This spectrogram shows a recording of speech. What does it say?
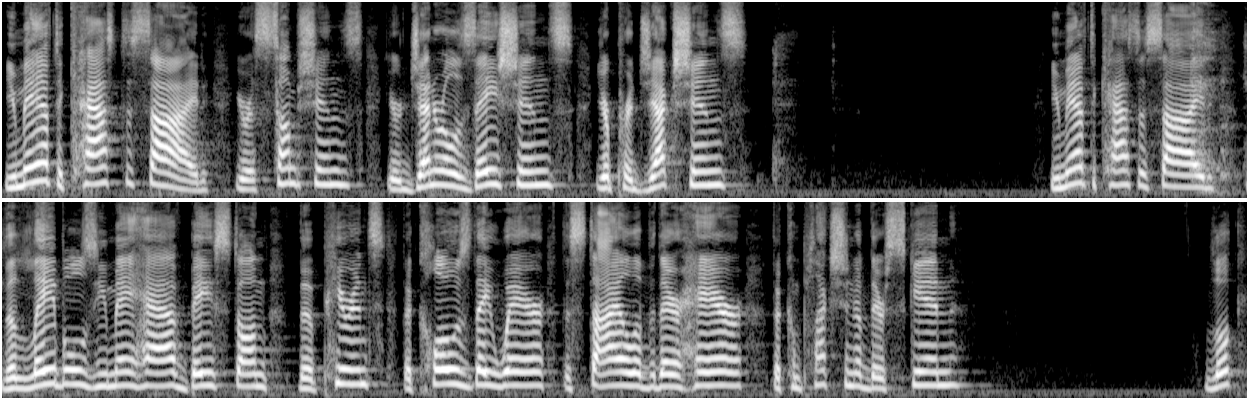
You may have to cast aside your assumptions, your generalizations, your projections. You may have to cast aside the labels you may have based on the appearance, the clothes they wear, the style of their hair, the complexion of their skin. Look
